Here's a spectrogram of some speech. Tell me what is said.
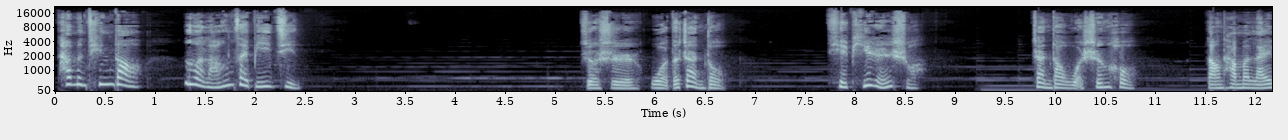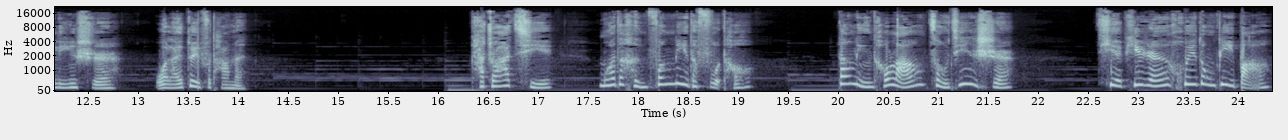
他们听到饿狼在逼近。这是我的战斗，铁皮人说：“站到我身后，当他们来临时，我来对付他们。”他抓起磨得很锋利的斧头，当领头狼走近时，铁皮人挥动臂膀。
